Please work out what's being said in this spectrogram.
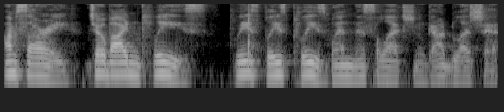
I'm sorry. Joe Biden, please, please, please, please win this election. God bless you.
